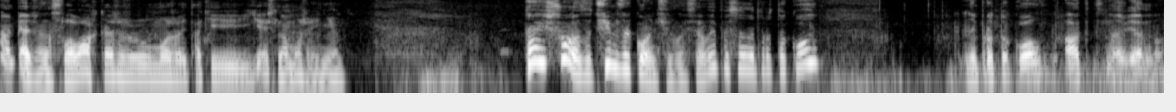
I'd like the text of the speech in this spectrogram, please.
Ну, опять же, на словах кажу, може і так і є, ну, а може і ні. Та й що, за чим закончилося? Виписали протокол. Не протокол, акт, напевно.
